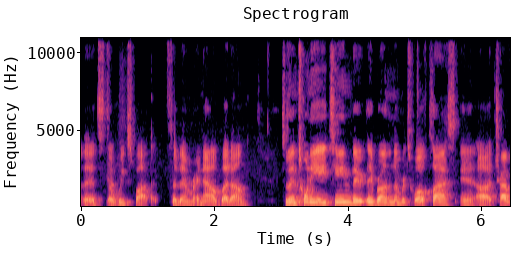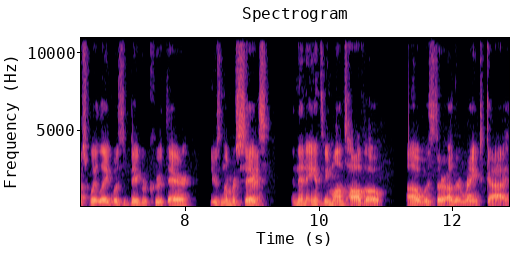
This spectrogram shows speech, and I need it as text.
it's a Yes. weak spot for them right now. But um, so then 2018, they, they brought in the number 12 class, and uh, Travis Wittlake was the big recruit there. He was number six. And then Anthony Montalvo uh, was their other ranked guy.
